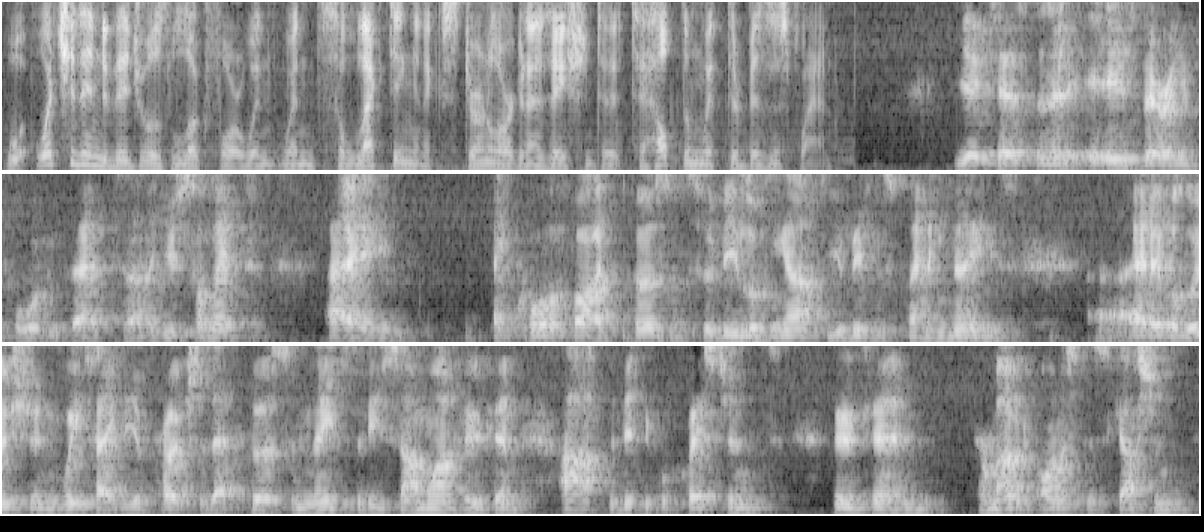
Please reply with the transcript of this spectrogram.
what should individuals look for when when selecting an external organization to, to help them with their business plan? Yeah, Kirsten, it is very important that uh, you select a a qualified person to be looking after your business planning needs. Uh, at Evolution, we take the approach that that person needs to be someone who can ask the difficult questions, who can promote honest discussion,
